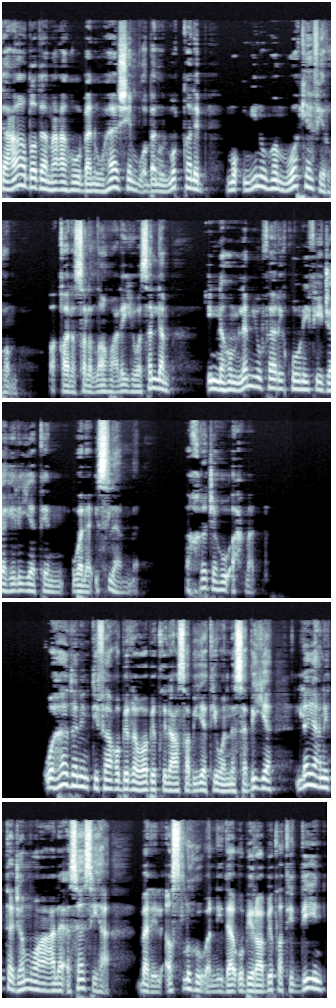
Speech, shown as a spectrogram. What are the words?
تعاضد معه بنو هاشم وبنو المطلب مؤمنهم وكافرهم وقال صلى الله عليه وسلم إنهم لم يفارقوني في جاهلية ولا إسلام. أخرجه أحمد. وهذا الانتفاع بالروابط العصبية والنسبية لا يعني التجمع على أساسها بل الأصل هو النداء برابطة الدين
